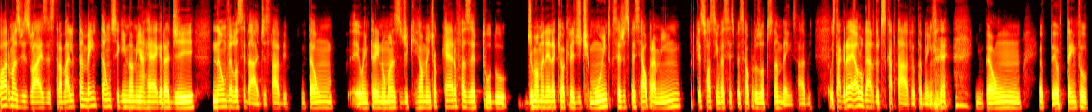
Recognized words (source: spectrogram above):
formas visuais desse trabalho também estão seguindo a minha regra de não velocidade, sabe? Então, eu entrei numas de que realmente eu quero fazer tudo de uma maneira que eu acredite muito, que seja especial para mim, porque só assim vai ser especial para os outros também, sabe? O Instagram é o lugar do descartável também, né? Então, eu, eu tento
